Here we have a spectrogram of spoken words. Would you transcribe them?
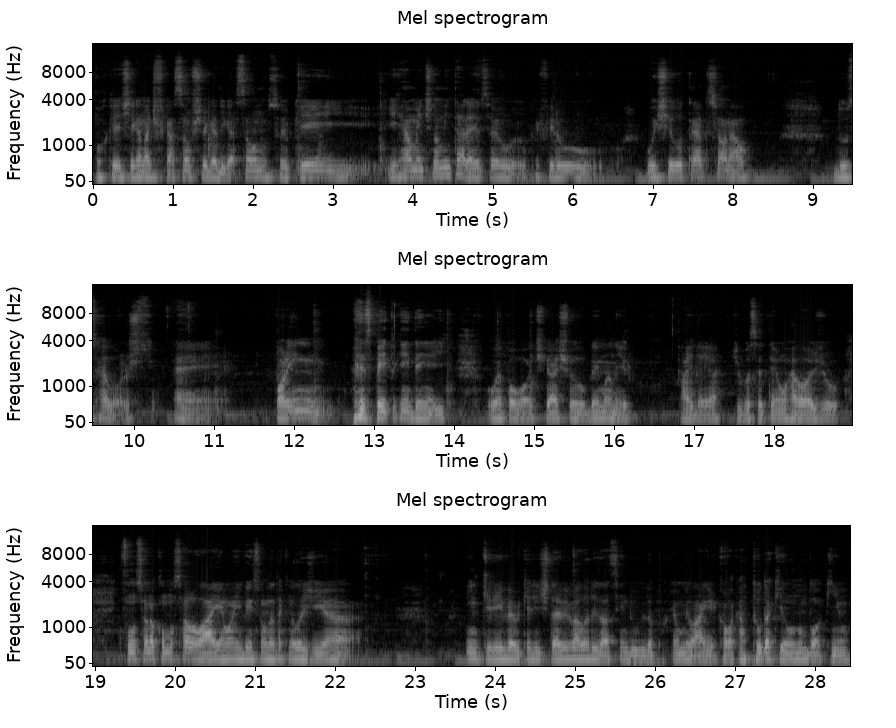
Porque chega a notificação, chega a ligação, não sei o que, e, realmente não me interessa. Eu, eu prefiro o, o, estilo tradicional dos relógios. É, porém, respeito quem tem aí o Apple Watch, acho bem maneiro a ideia de você ter um relógio funciona como celular e é uma invenção da tecnologia incrível que a gente deve valorizar sem dúvida, porque é um milagre colocar tudo aquilo num bloquinho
